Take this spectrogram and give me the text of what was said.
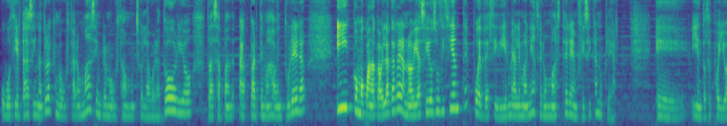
Hubo ciertas asignaturas que me gustaron más, siempre me gustaba mucho el laboratorio, toda esa parte más aventurera. Y como cuando acabé la carrera no había sido suficiente, pues decidí irme a Alemania a hacer un máster en física nuclear. Eh, y entonces pues yo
